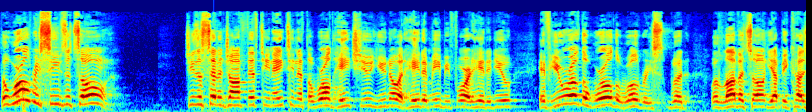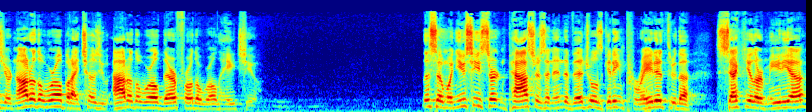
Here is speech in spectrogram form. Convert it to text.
The world receives its own. Jesus said in John 15, 18, if the world hates you, you know it hated me before it hated you. If you were of the world, the world would, would love its own, yet because you're not of the world, but I chose you out of the world, therefore the world hates you. Listen, when you see certain pastors and individuals getting paraded through the secular media,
